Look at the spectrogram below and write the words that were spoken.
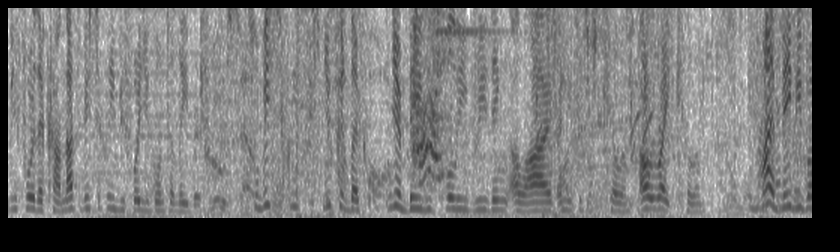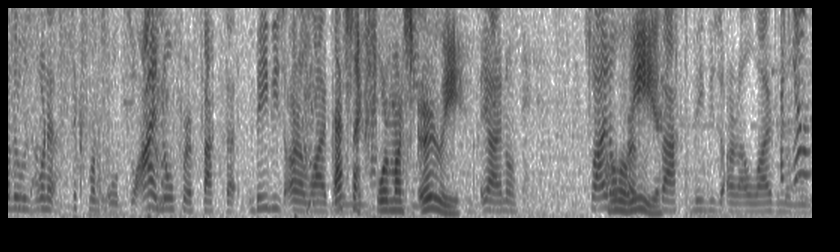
before the crown. That's basically before you go into labor. So basically, you could like your baby's fully breathing, alive, and you could just kill him outright. Kill him. My baby brother was born at six months old, so I know for a fact that babies are alive. in the That's like four months early. Yeah, I know. So I know Holy. for a fact babies are alive in the womb.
